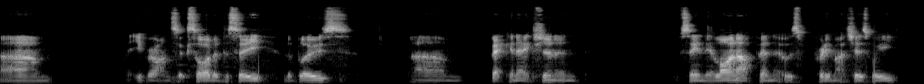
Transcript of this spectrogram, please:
Um, everyone's excited to see the Blues um, back in action, and seen their lineup, and it was pretty much as we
